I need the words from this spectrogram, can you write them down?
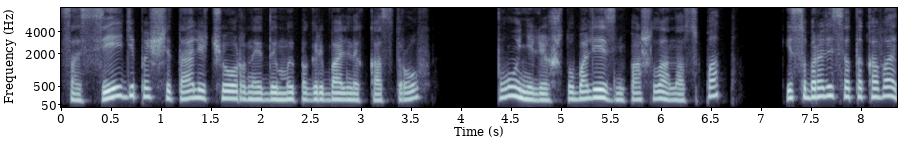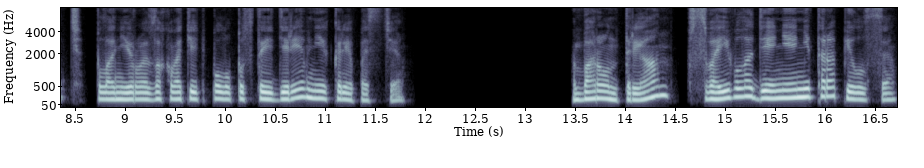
Соседи посчитали черные дымы погребальных костров, поняли, что болезнь пошла на спад и собрались атаковать, планируя захватить полупустые деревни и крепости. Барон Триан в свои владения не торопился.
